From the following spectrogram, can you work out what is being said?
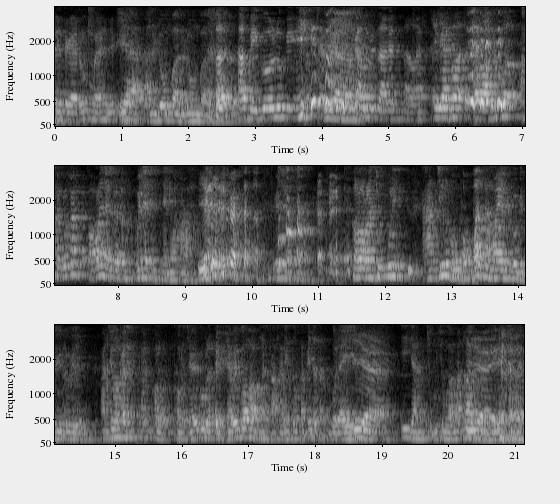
di tengah rumah. Kayak, iya ada domba ada domba "Ah, bego lu kayak gitu. Iya. Kalau misalkan salah. iya gue kalau aku gue aku kan kalau orang nyari jodoh gue nyari nyari masalah Iya, jadi masalah. Kalau orang cupu nih anjing lu goblok banget namain gue gitu gituin anjing apa nih kan kalau kalau cewek gue bilang eh, cewek gue nggak sekasar itu tapi tetap godain Iya. ih jangan cupu-cupu amat lah Iya, gitu, iya. cewek.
